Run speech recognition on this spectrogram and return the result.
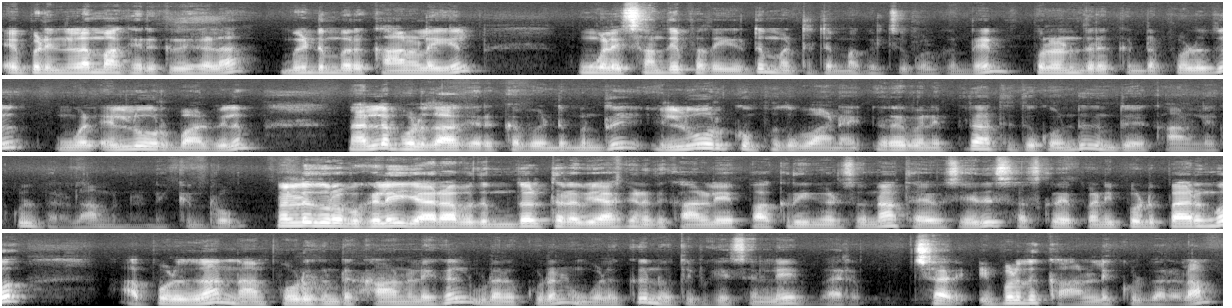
எப்படி நிலமாக இருக்கிறீர்களா? மீண்டும் ஒரு காணொலியில் உங்களை சந்திப்பதை இட்டு மற்ற மகிழ்ச்சி கொள்கின்றேன். புலர்ந்திருக்கின்ற பொழுது உங்கள் எல்லோர் வாழ்விலும் நல்ல பொழுதாக இருக்க வேண்டும் என்று எல்லோருக்கும் பொதுவான இறைவனை பிரார்த்தித்துக் கொண்டு இன்றைய காணொலிக்குள் வரலாம் என்று நினைக்கின்றோம். நல்லது உறவுகளை யாராவது முதல் தடவையாக எனது காணொலியை பார்க்குறீங்கன்னு சொன்னால் தயவு செய்து சப்ஸ்கிரைப் பண்ணி போட்டு பாருங்கோ. அப்பொழுதுதான் நான் போடுகின்ற காணொலிகள் உடனுக்குடன் உங்களுக்கு நோட்டிஃபிகேஷன்லே வரும். சரி இப்பொழுது காணொலிக்குள் வரலாம்.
